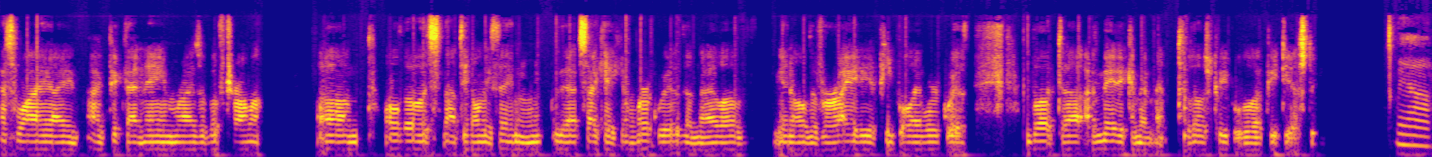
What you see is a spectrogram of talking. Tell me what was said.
that's why I, I picked that name, Rise Above Trauma. Um, although it's not the only thing that Psych-K can work with, and I love you know the variety of people I work with. But uh, I've made a commitment to those people who have PTSD. Yeah.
